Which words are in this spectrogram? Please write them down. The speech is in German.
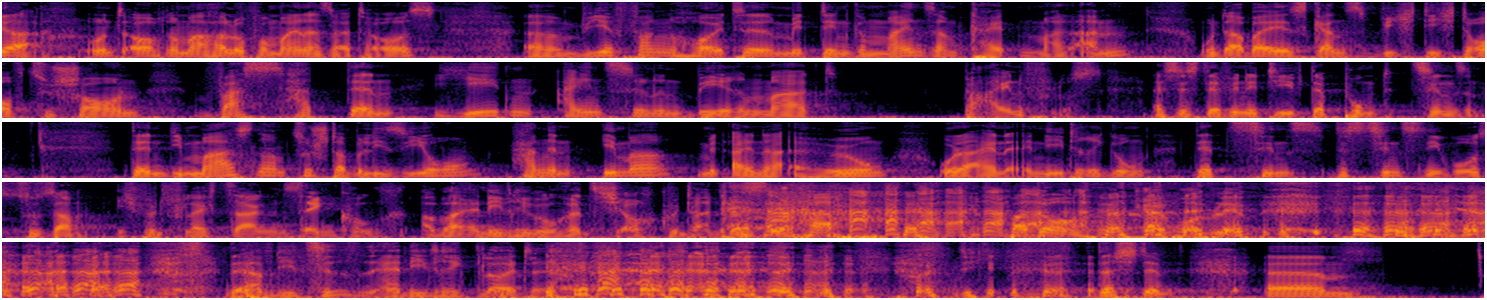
Ja, und auch nochmal Hallo von meiner Seite aus. Ähm, wir fangen heute mit den Gemeinsamkeiten mal an. Und dabei ist ganz wichtig darauf zu schauen, was hat denn jeden einzelnen Bärenmarkt beeinflusst. Es ist definitiv der Punkt Zinsen. Denn die Maßnahmen zur Stabilisierung hangen immer mit einer Erhöhung oder einer Erniedrigung Zins, des Zinsniveaus zusammen. Ich würde vielleicht sagen Senkung, aber Erniedrigung hört sich auch gut an. Das, ja, pardon. Kein Problem. Wir haben die Zinsen erniedrigt, Leute. Das stimmt. Ähm,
